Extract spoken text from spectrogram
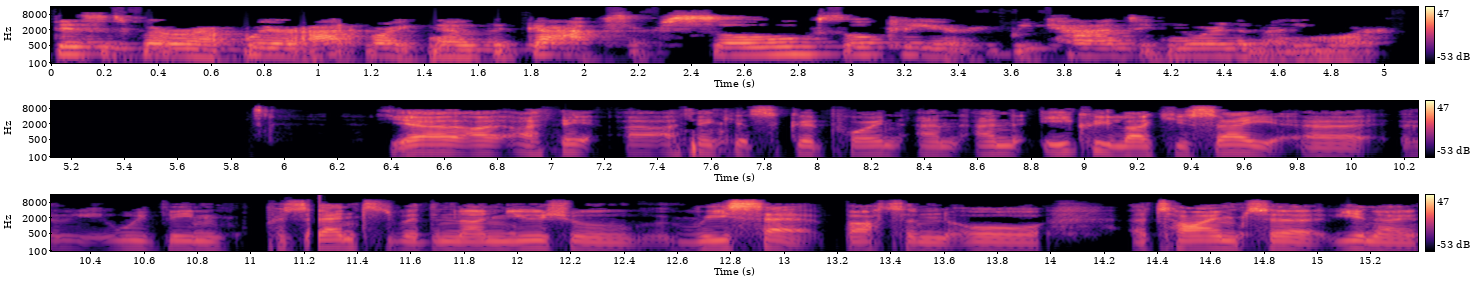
this is where we're, we're at right now. The gaps are so, so clear. We can't ignore them anymore. Yeah, I, I, think I think it's a good point, and and equally, like you say, uh, we've been presented with an unusual reset button or a time to you know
